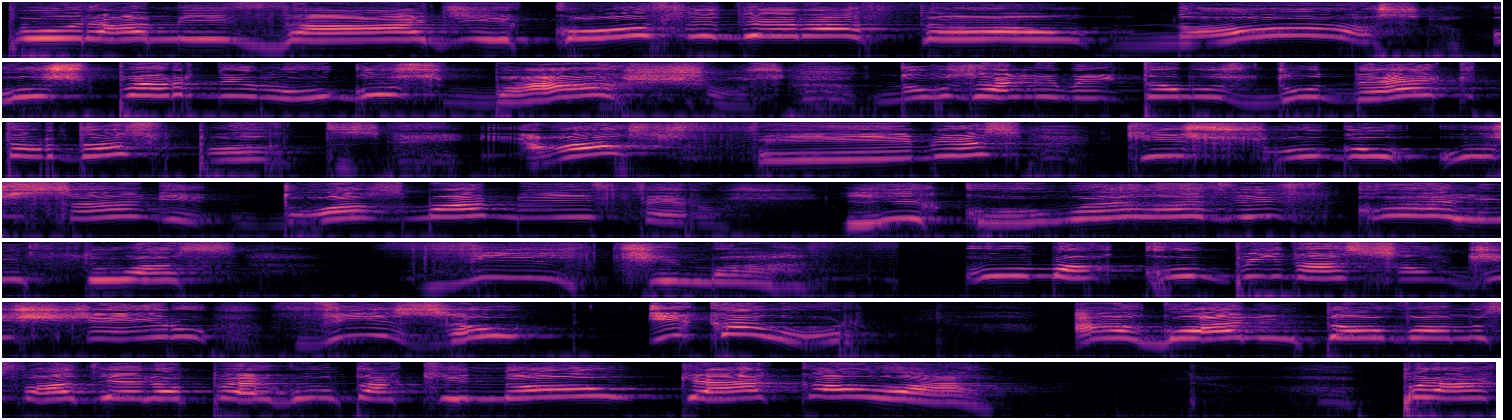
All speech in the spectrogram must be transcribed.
por amizade e consideração. Nós, os pernilongos machos, nos alimentamos do néctar das plantas. As fêmeas que sugam o sangue dos mamíferos. E como elas escolhem suas vítimas? Uma combinação de cheiro, visão e calor. Agora então vamos fazer a pergunta que não quer calar. Pra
